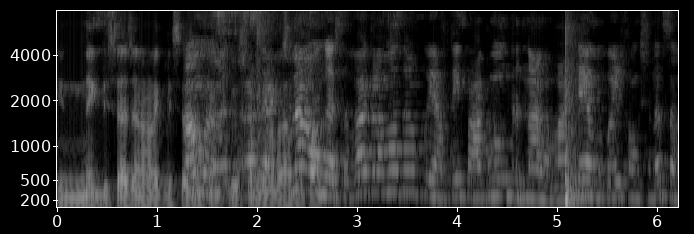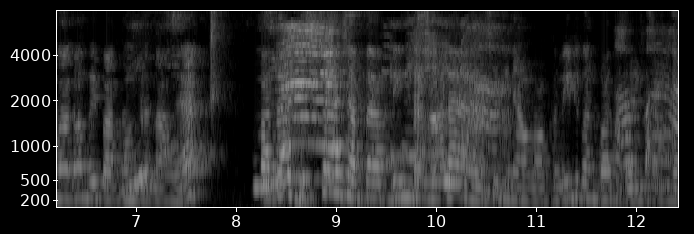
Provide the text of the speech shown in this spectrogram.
இன்னைக்கு டிஸ்சார்ஜா நாளைக்கு டிஸ்சார்ஜ் கன்ஃபியூஷனால தான் அவங்க செவ்வாய்க்கிழமை தான் போய் அத்தை பார்க்கணும்னு இருந்தாங்க. மண்டே அவங்க கோயில் ஃபங்க்ஷன் செவ்வாய்க்கிழமை போய் பார்க்கணும்னு இருந்தாங்க. பார்த்தா டிஸ்சார்ஜ் அப்ப அப்படின்றனால சரி நான் அப்ப வீட்டுக்கு வந்து பார்த்து போயிருக்காங்க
